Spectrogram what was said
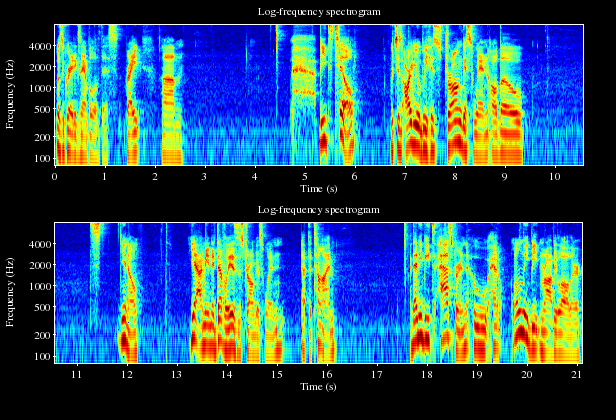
was a great example of this, right? Um, beats Till, which is arguably his strongest win, although, you know, yeah, I mean, it definitely is the strongest win at the time. then he beats Askren, who had only beaten Robbie Lawler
